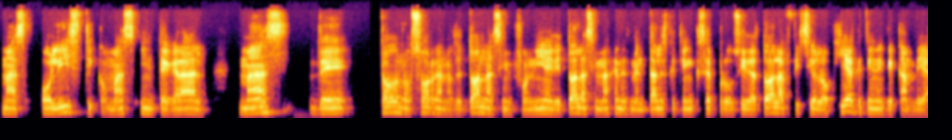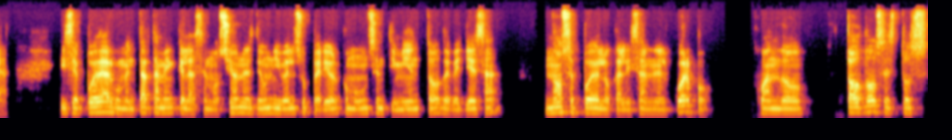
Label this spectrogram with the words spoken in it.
más holístico, más integral, más de todos los órganos, de toda la sinfonía y de todas las imágenes mentales que tienen que ser producidas, toda la fisiología que tiene que cambiar. Y se puede argumentar también que las emociones de un nivel superior, como un sentimiento de belleza, no se puede localizar en el cuerpo. Cuando todos estos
